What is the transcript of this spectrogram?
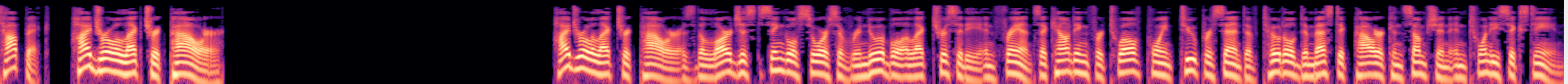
Topic: Hydroelectric power. Hydroelectric power is the largest single source of renewable electricity in France accounting for 12.2% of total domestic power consumption in 2016.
